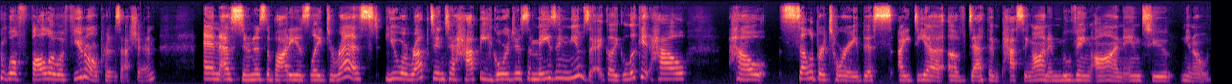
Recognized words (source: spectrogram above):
will follow a funeral procession and as soon as the body is laid to rest you erupt into happy gorgeous amazing music. Like look at how how celebratory this idea of death and passing on and moving on into you know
